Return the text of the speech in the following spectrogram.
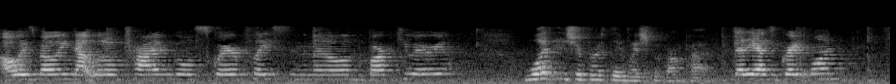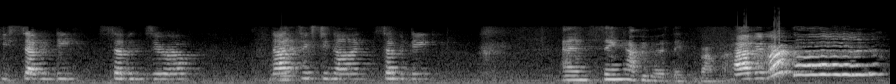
Always mowing that little triangle square place in the middle of the barbecue area. What is your birthday wish for Grandpa? That he has a great one. He's 70, 70, not Yeah. 69, 70. And sing happy birthday for Grandpa. Happy birthday!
